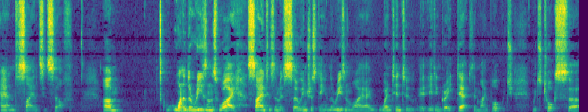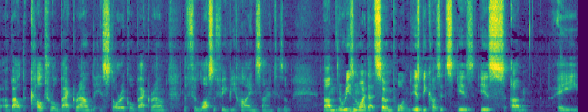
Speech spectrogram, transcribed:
and science itself. Um, one of the reasons why scientism is so interesting and the reason why I went into it in great depth in my book, which, which talks uh, about the cultural background, the historical background, the philosophy behind scientism. Um, the reason why that's so important is because it's is, is um, a,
